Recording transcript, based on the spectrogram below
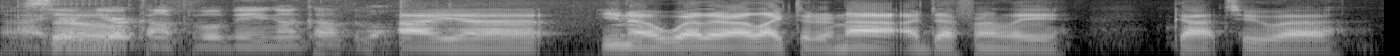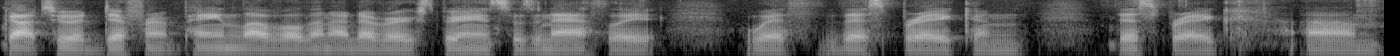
right, So- you're, you're comfortable being uncomfortable. I, uh, you know, whether I liked it or not, I definitely got to uh, got to a different pain level than I'd ever experienced as an athlete with this break and this break, um,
